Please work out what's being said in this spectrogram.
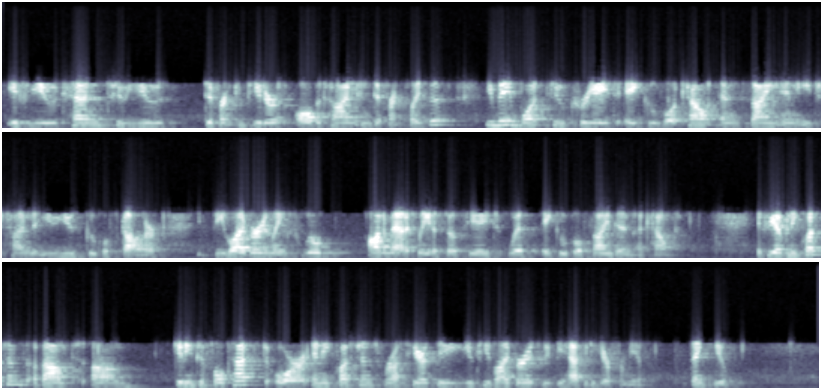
If you tend to use different computers all the time in different places, you may want to create a Google account and sign in each time that you use Google Scholar. The library links will automatically associate with a Google signed in account. If you have any questions about um, getting to full text or any questions for us here at the UT Libraries, we'd be happy to hear from you. Thank you.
